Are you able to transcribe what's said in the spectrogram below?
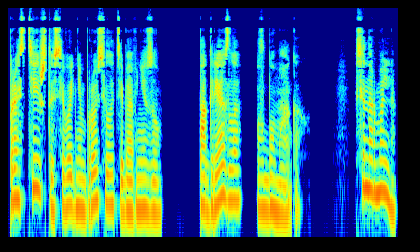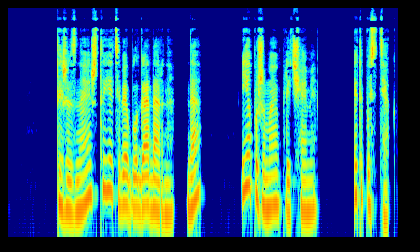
Прости, что сегодня бросила тебя внизу. Погрязла в бумагах. Все нормально. Ты же знаешь, что я тебе благодарна, да? Я пожимаю плечами. Это пустяк.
